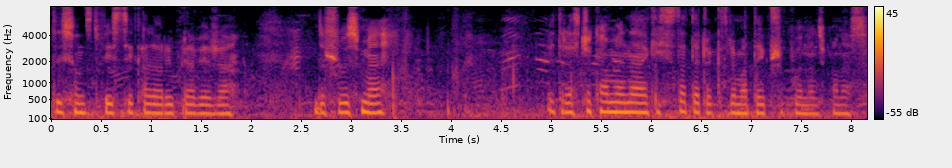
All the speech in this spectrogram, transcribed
1200 kalorii prawie, że doszłyśmy. I teraz czekamy na jakiś stateczek, który ma tutaj przypłynąć po nas.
